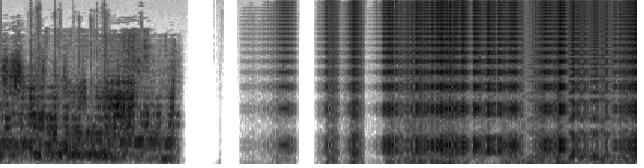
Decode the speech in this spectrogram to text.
Thank you.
